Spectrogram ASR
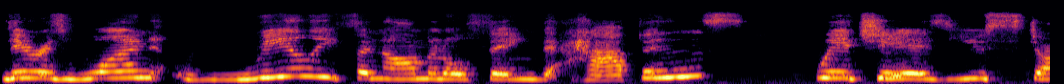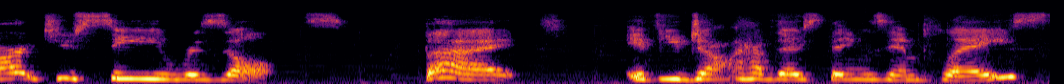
there is one really phenomenal thing that happens, which is you start to see results but if you don't have those things in place,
